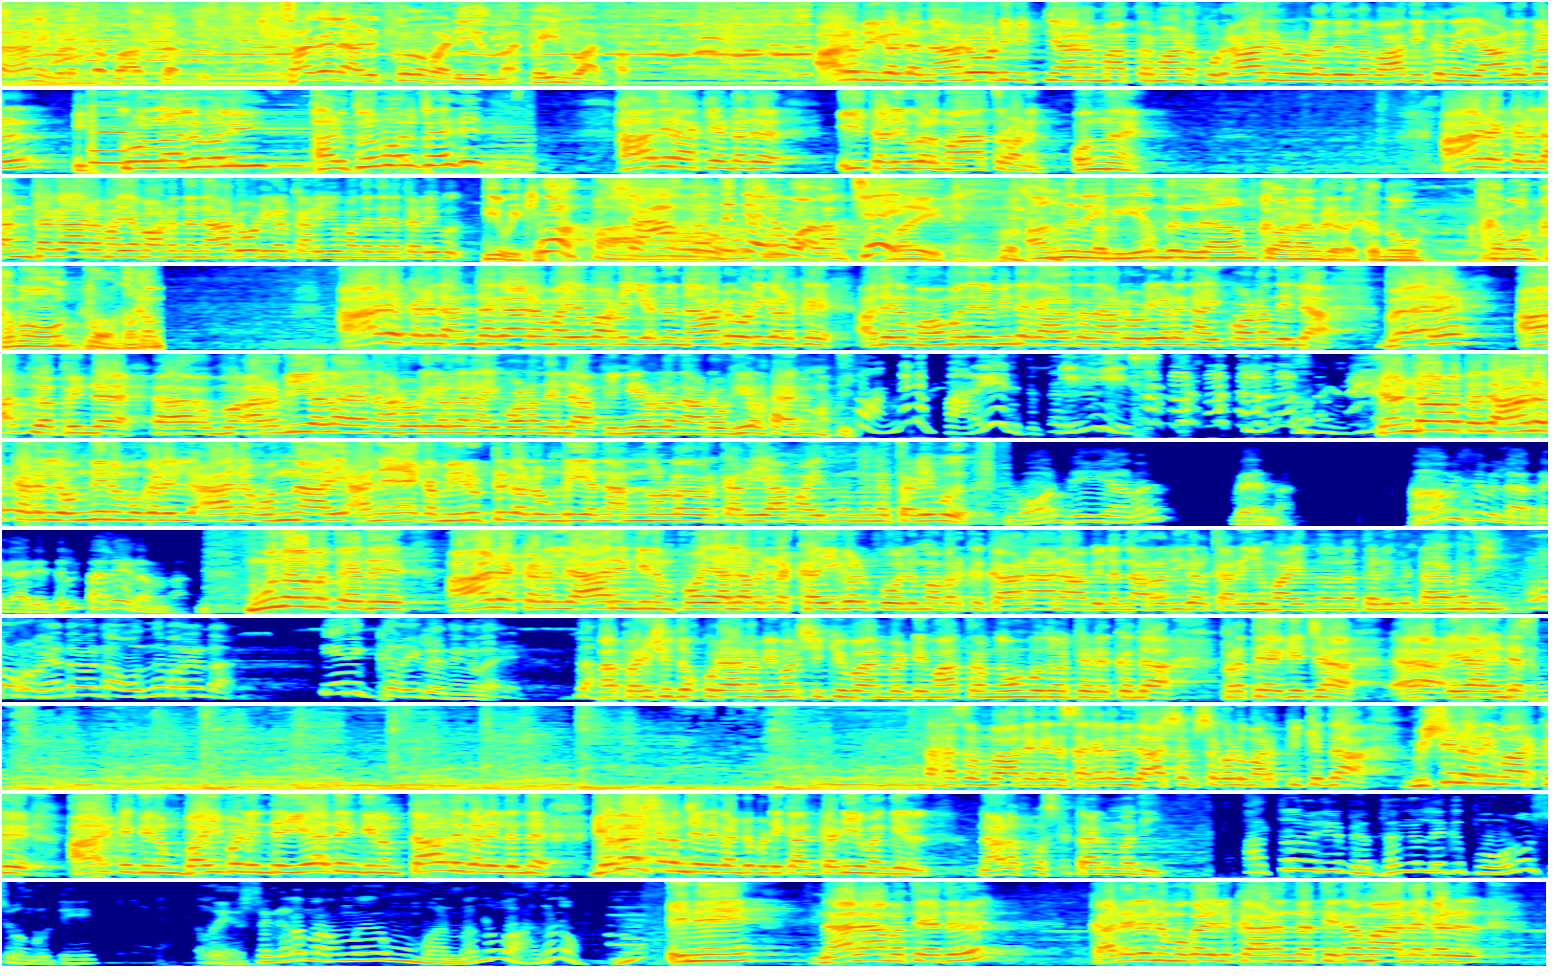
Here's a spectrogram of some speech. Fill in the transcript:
ഇതാണ് ഇവിടുത്തെ ബാത്തം സകല അഴുക്കളും അടിയുന്ന ക്ലീൻ വാട്ടർ. അറബികളുടെ നാടോടി വിജ്ഞാനം മാത്രമാണ് ഖുർആാനിലുള്ളത് എന്ന് വാദിക്കുന്ന ആളുകൾ കൊള്ളാലോ കളി. അടുത്ത പോലത്തെ. ഹാജരാക്കേണ്ടത് ഈ തെളിവുകൾ മാത്രമാണ്. ഒന്ന് ആഴക്കടൽ അന്ധകാരമയമാണെന്ന് നാടോടികൾക്ക് അറിയുമെന്നതിന് തെളിവ്. ശാസ്ത്രത്തിന്റെ ഒരു വളർച്ച. അങ്ങനെ ഇനി എന്തെല്ലാം കാണാൻ കിടക്കുന്നു? കമോൺ കമോൺ ആഴക്കടൽ പാടി എന്ന് നാടോടികൾക്ക് അത് മുഹമ്മദ് നബിന്റെ കാലത്തെ നാടോടികൾ തന്നെ ആയിക്കോണമെന്നില്ല വേറെ ആ പിന്നെ അറബികളായ നാടോടികൾ തന്നെ ആയിക്കോണമെന്നില്ല പിന്നീടുള്ള നാടോടികളായാലും മതി. രണ്ടാമത്തത് ആഴക്കടൽ ഒന്നിനു മുകളിൽ ഒന്നായി അനേകം ഇരുട്ടുകൾ ഉണ്ട് എന്ന് അന്നുള്ളവർക്ക് അറിയാമായിരുന്നു തന്നെ തെളിവ്. ചെയ്യാണ് വേണ്ട. ആവശ്യമില്ലാത്ത കാര്യത്തിൽ തലയിടണ്ട. മൂന്നാമത്തേത് ആഴക്കടലിൽ ആരെങ്കിലും പോയാൽ അവരുടെ കൈകൾ പോലും അവർക്ക് കാണാനാവില്ലെന്ന് അറബികൾക്ക് അറിയുമായിരുന്നു എന്ന തെളിവുണ്ടായാൽ മതി. വേണ്ട വേണ്ട ഒന്നും പറയണ്ട. എനിക്കറിയില്ല നിങ്ങളെ. ആ പരിശുദ്ധ ഖുരാനെ വിമർശിക്കുവാൻ വേണ്ടി മാത്രം നോമ്പ് നോറ്റെടുക്കുന്ന പ്രത്യേകിച്ച് എന്റെ സഹസംവാദകന് സകലവിധ ആശംസകളും അർപ്പിക്കുന്ന മിഷനറിമാർക്ക് ആർക്കെങ്കിലും ബൈബിളിന്റെ ഏതെങ്കിലും താളുകളിൽ നിന്ന് ഗവേഷണം ചെയ്ത് കണ്ടുപിടിക്കാൻ കഴിയുമെങ്കിൽ നാളെ പോസ്റ്റ് ഇട്ടാലും മതി. അത്ര വലിയ ബന്ധങ്ങളിലേക്ക് പോണോ ശിവൻകുട്ടി? റേഷൻ കട മറന്ന് മണ്ണെണ്ണ വാങ്ങണോ? ഇനി നാലാമത്തേത് കടലിന് മുകളിൽ കാണുന്ന തിരമാലകൾ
